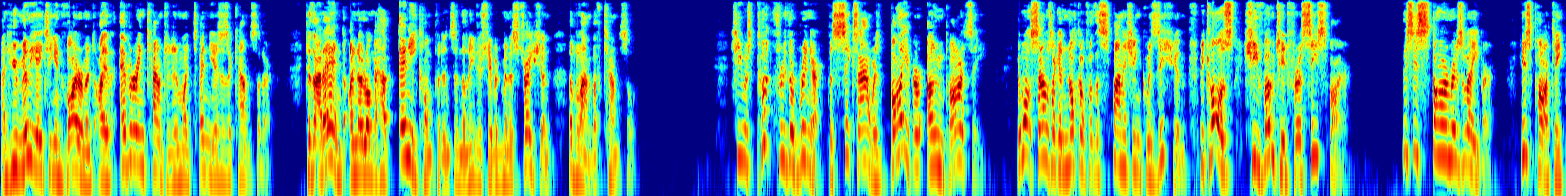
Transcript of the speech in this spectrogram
and humiliating environment I have ever encountered in my 10 years as a councillor. To that end, I no longer have any confidence in the leadership administration of Lambeth Council. She was put through the ringer for six hours by her own party in what sounds like a knockoff of the Spanish Inquisition because she voted for a ceasefire. This is Starmer's Labour, his party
